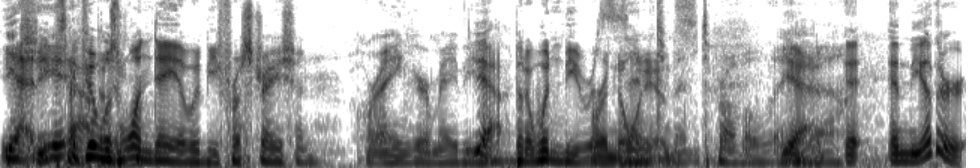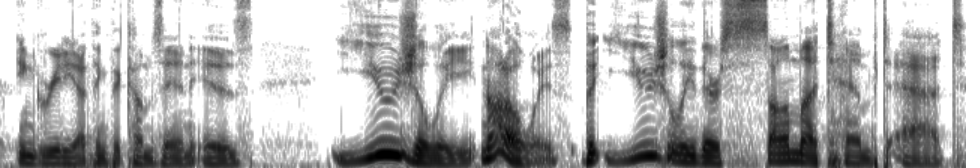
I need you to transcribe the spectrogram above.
It yeah. If it was one day, it would be frustration or anger, maybe. Yeah. But it wouldn't be resentment, probably. Yeah. a- And the other ingredient I think that comes in is usually, not always, but usually there's some attempt at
